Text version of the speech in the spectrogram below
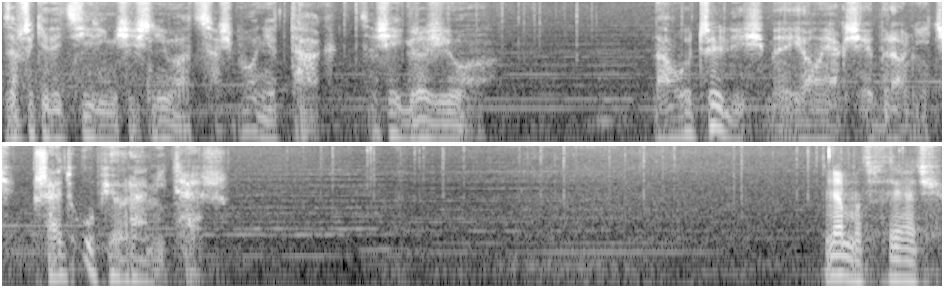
Zawsze kiedy Ciri mi się śniła, coś było nie tak. Coś jej groziło. Nauczyliśmy ją, jak się bronić. Przed upiorami też. Nie ma co jechać.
